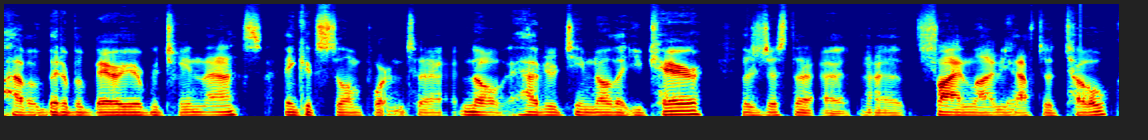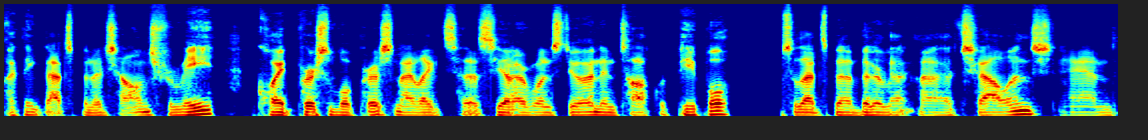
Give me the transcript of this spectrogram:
have a bit of a barrier between that. I think it's still important to know, have your team know that you care. There's just a, a, fine line you have to toe. I think that's been a challenge for me. Quite personable person. I like to see how everyone's doing and talk with people. So that's been a bit of a, a challenge. And to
